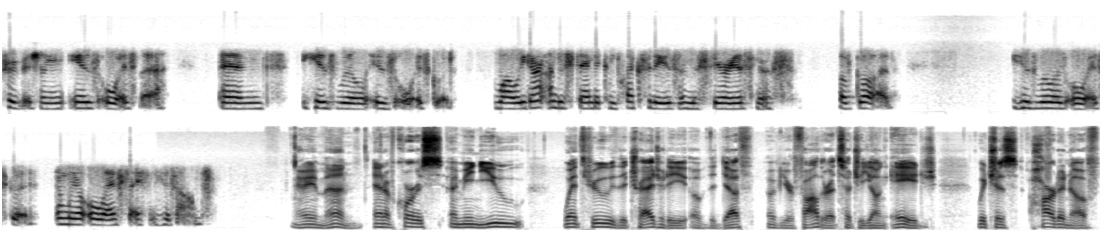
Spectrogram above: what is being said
provision is always there and His will is always good. While we don't understand the complexities and the seriousness of God, His will is always good and we are always safe in His arms. Amen. And of course, I mean, you went through the tragedy of the death of your father at such a young age, which is hard enough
